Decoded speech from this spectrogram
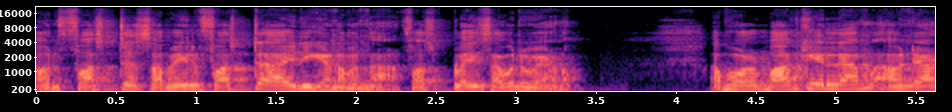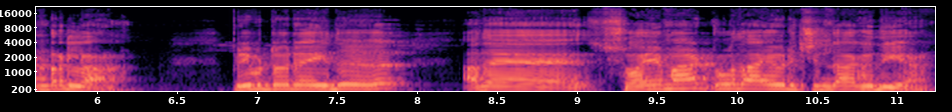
അവൻ ഫസ്റ്റ് സഭയിൽ ഫസ്റ്റ് ആയിരിക്കണമെന്നാണ്. ഫസ്റ്റ് പ്ലേസ് അവന് വേണം. അപ്പോൾ ബാക്കിയെല്ലാം അവന്റെ അണ്ടറിലാണ് പ്രിയപ്പെട്ടവരെ ഇത് അത് സ്വയമായിട്ടുള്ളതായ ഒരു ചിന്താഗതിയാണ്.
